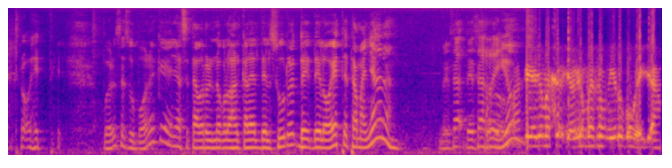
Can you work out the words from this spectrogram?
centro oeste. Bueno, se supone que ella se estaba reuniendo con los alcaldes del sur, de- del oeste esta mañana, de esa, de esa región. Ya yo, me, ya yo me he reunido con ella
